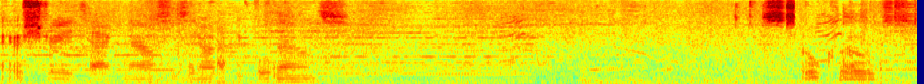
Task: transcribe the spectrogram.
I go straight attack now since I don't have any cooldowns. So close.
